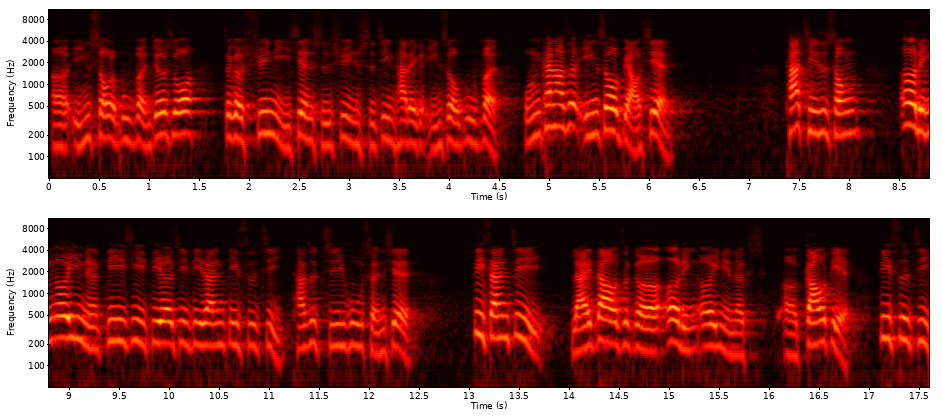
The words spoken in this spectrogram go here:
呃营收的部分，就是说这个虚拟现实、虚拟实境它的一个营收部分。我们看到这营收表现，它其实从二零二一年的第一季、第二季、第三、第四季，它是几乎呈现第三季。来到这个二零二一年的呃高点，第四季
